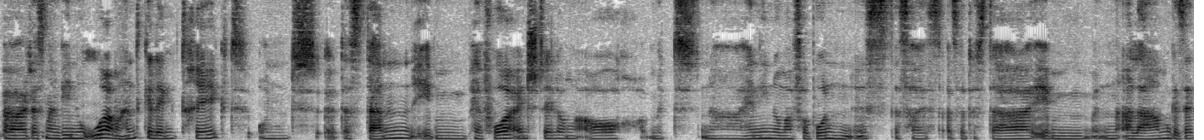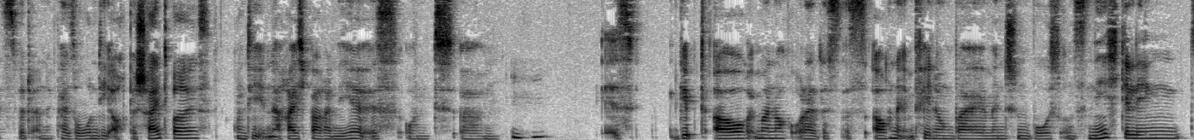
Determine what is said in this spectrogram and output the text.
äh, dass man wie eine Uhr am Handgelenk trägt und äh, das dann eben per Voreinstellung auch mit einer Handynummer verbunden ist. Das heißt also, also, dass da eben ein Alarm gesetzt wird an eine Person, die auch Bescheid weiß und die in erreichbarer Nähe ist. Und ähm, mhm. es gibt auch immer noch, oder das ist auch eine Empfehlung bei Menschen, wo es uns nicht gelingt,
